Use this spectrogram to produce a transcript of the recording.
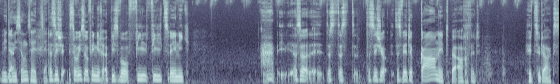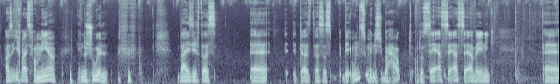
Wie du ja. es umsetzen? Das ist sowieso, finde ich, etwas, wo viel, viel zu wenig. Ah, also, das, das, das, ist ja, das wird ja gar nicht beachtet. Heutzutage. Also, ich weiß von mir in der Schule, weiß ich, dass, äh, dass, dass es bei uns zumindest überhaupt oder sehr, sehr, sehr wenig äh,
